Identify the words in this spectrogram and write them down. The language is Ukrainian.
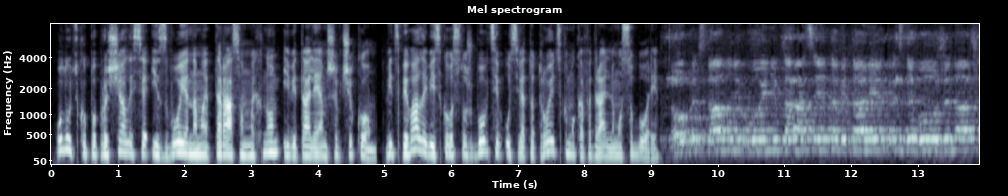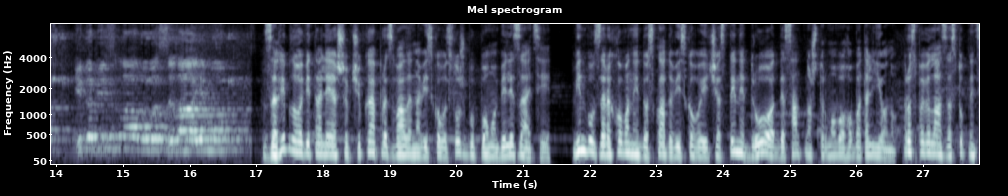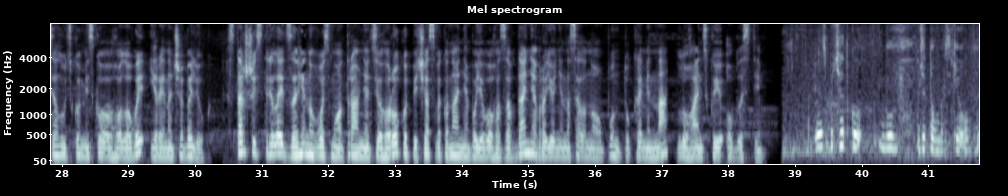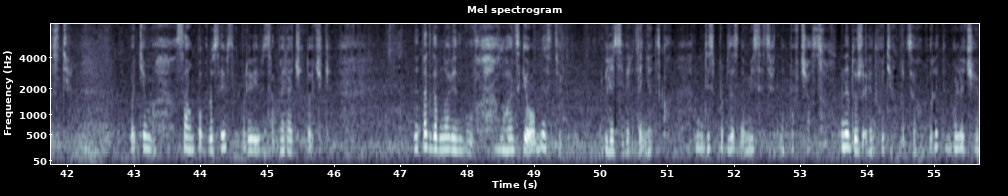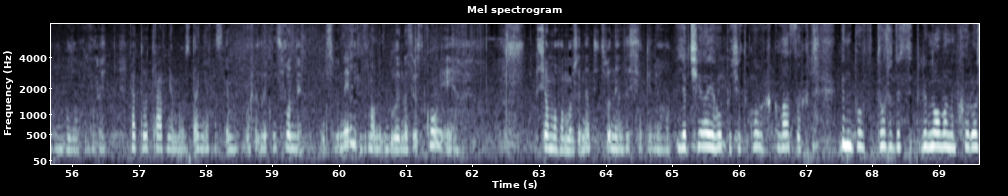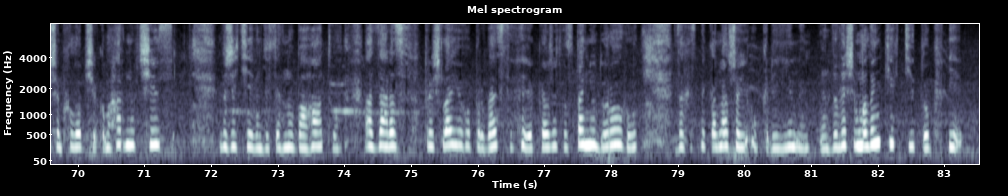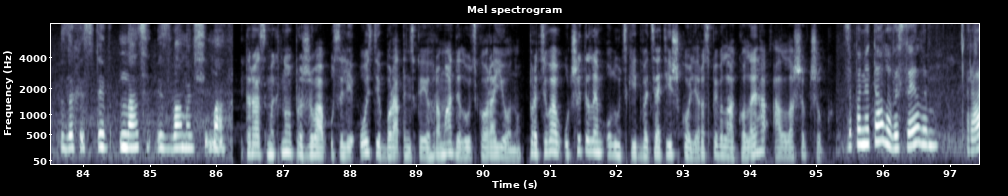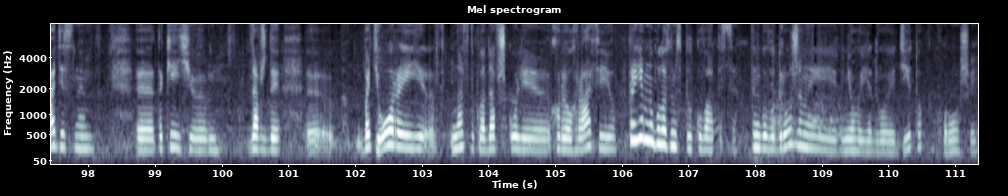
У Луцьку попрощалися із воїнами Тарасом Михном і Віталієм Шевчуком. Відспівали військовослужбовців у Свято-Троїцькому кафедральному соборі. Новопредставлених воїнів Тарасія та Віталія, Христе Боже наш, і тобі славу висилаємо. Загиблого Віталія Шевчука призвали на військову службу по мобілізації. Він був зарахований до складу військової частини 2-го десантно-штурмового батальйону, розповіла заступниця Луцького міського голови Ірина Чебелюк. Старший стрілець загинув 8 травня цього року під час виконання бойового завдання в районі населеного пункту Кремінна Луганської області. Він спочатку був в Житомирській області, потім сам попросився, перевівся в гарячі точки. Не так давно він був в Луганській області, біля Сєвєродонецька. Десь приблизно місяць віднапов часу. Не дуже він хотів про це говорити, боляче йому було говорити. 5 травня ми останній раз з ним говорили, він дзвонив. Дзвонив, мали були на зв'язку і 7-го ми вже не додзвонилися до нього. Я вчила його в початкових класах. Він був дуже дисциплінованим, хорошим хлопчиком, гарно вчився. В житті він досягнув багато, а зараз прийшла його привезти, як кажуть, в останню дорогу захисника нашої України. Він залишив маленьких діток і захистив нас із вами всіма. Тарас Михно проживав у селі Оздів Боратинської громади Луцького району. Працював учителем у Луцькій 20-й школі, розповіла колега Алла Шевчук. Запам'ятала веселим, радісним, е, такий е, завжди е, бадьорий. Нас викладав в школі хореографію. Приємно було з ним спілкуватися. Він був одружений, в нього є двоє діток. хороший,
